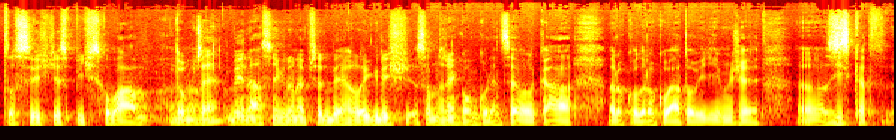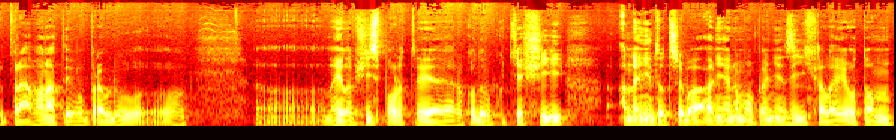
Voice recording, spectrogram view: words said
to si ještě spíš schovám. Dobře. Aby nás někdo nepředběhl, i když samozřejmě konkurence je velká rok od roku, já to vidím, že získat práva na ty opravdu nejlepší sporty je rok od roku těžší. A není to třeba ani jenom o penězích, ale i o tom,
